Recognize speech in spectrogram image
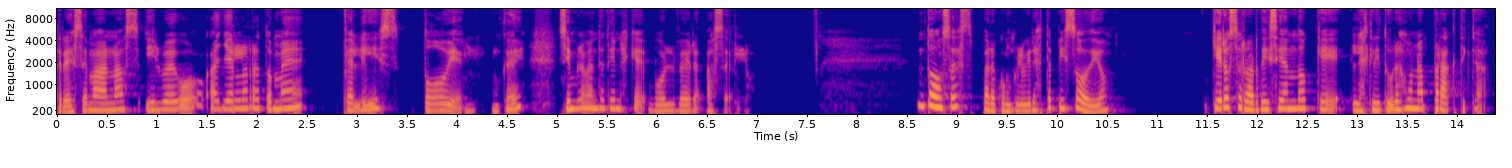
tres semanas y luego ayer la retomé feliz, todo bien, ¿ok? Simplemente tienes que volver a hacerlo. Entonces, para concluir este episodio, quiero cerrar diciendo que la escritura es una práctica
